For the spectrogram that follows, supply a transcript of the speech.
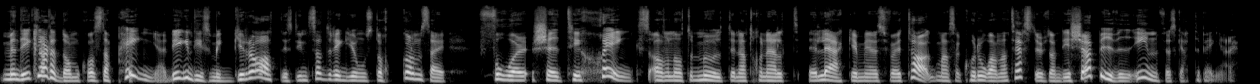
Men det är klart att de kostar pengar. Det är ingenting som är gratis. Det är inte så att Region Stockholm så här, får sig till skänks av något multinationellt eh, läkemedelsföretag massa coronatester utan det köper ju vi in för skattepengar.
